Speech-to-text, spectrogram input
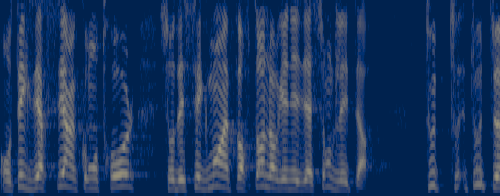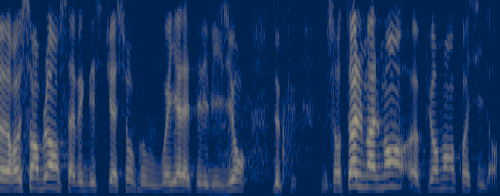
ont exercé un contrôle sur des segments importants de l'organisation de l'État. Toute, euh, ressemblance avec des situations que vous voyez à la télévision sont totalement, euh, purement en coïncidence.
